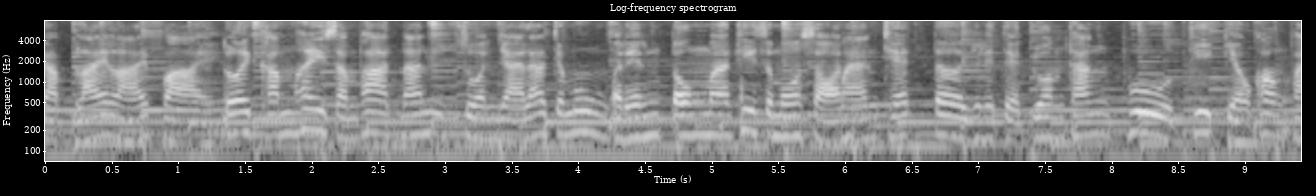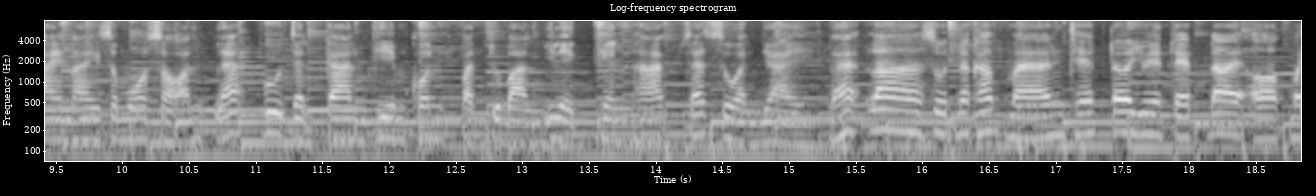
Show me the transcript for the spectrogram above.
กับหลายหลายฝ่าย โดยคำให้สัมภาษณ์นั้น ส่วนใหญ่แล้วจะมุ่งประเด็นตรงมาที่สโมสรแมนเชสเตอร์ยูไนเต็ดรวมทั้งผู้ที่เกี่ยวข้องภายในสโมสร และผู้จัดการทีมคนปัจจุบันอิเล็กเทนฮากซะส่วนใหญ่ และล่าสุดนะครับแมนนเชสเตอร์ยูไนเต็ดได้ออกมา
